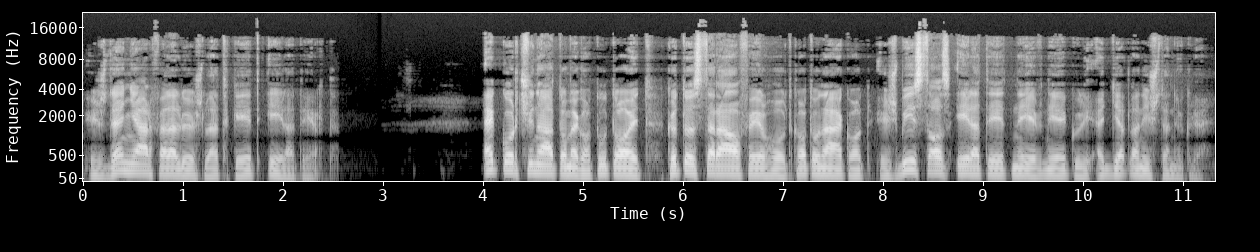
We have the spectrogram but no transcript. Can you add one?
és Dennyár felelős lett két életért. Ekkor csinálta meg a tutajt, kötözte rá a félholt katonákat, és bízta az életét név nélküli egyetlen istenükre.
